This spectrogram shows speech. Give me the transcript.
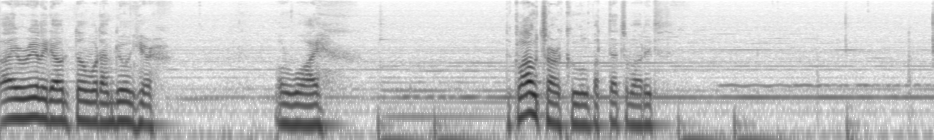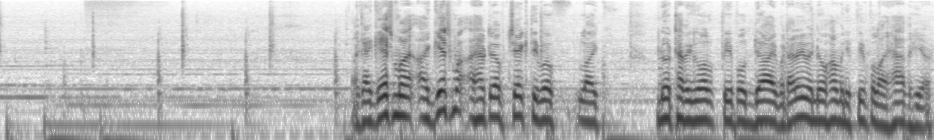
I really don't know what I'm doing here. Or why. The clouds are cool, but that's about it. Like I guess my I guess my I have the objective of like not having all people die, but I don't even know how many people I have here.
